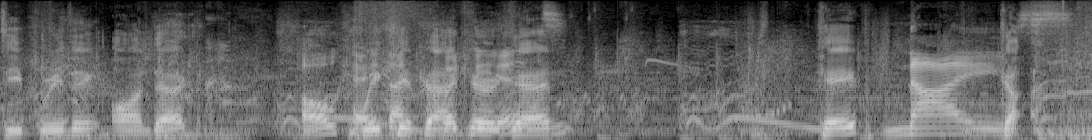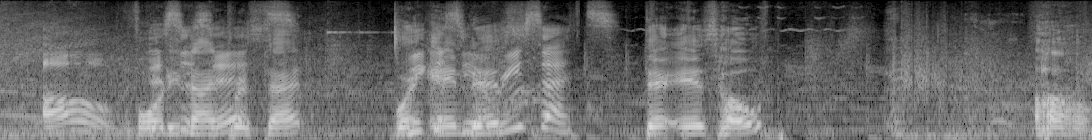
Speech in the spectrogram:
Deep breathing on deck. Okay, Weak that hit back could be here it. again. Cape. Nice. Got- oh, Forty-nine percent. We're We can in see this. reset. There is hope. Oh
